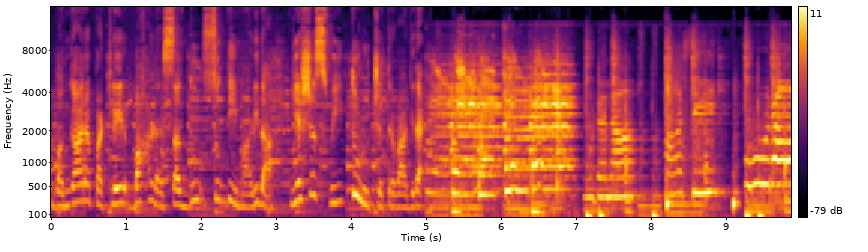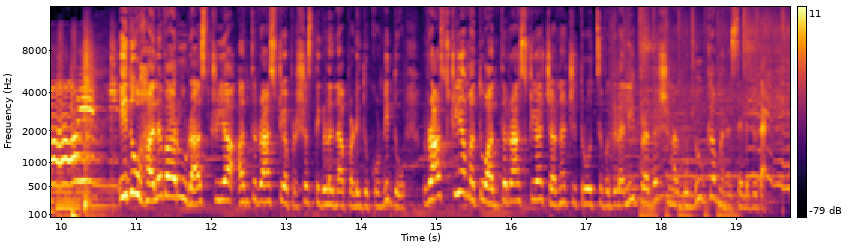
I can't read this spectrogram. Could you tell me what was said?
ಬಂಗಾರ ಪಟ್ಲೇರ್ ಬಹಳ ಸದ್ದು ಸುದ್ದಿ ಮಾಡಿದ ಯಶಸ್ವಿ ತುಳು ಚಿತ್ರವಾಗಿದೆ. ಇದು ಹಲವಾರು ರಾಷ್ಟ್ರೀಯ ಅಂತಾರಾಷ್ಟ್ರೀಯ ಪ್ರಶಸ್ತಿಗಳನ್ನು ಪಡೆದುಕೊಂಡಿದ್ದು ರಾಷ್ಟ್ರೀಯ ಮತ್ತು ಅಂತಾರಾಷ್ಟ್ರೀಯ ಚಲನಚಿತ್ರೋತ್ಸವಗಳಲ್ಲಿ ಪ್ರದರ್ಶನಗೊಂಡು ಗಮನ ಸೆಳೆದಿದೆ.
